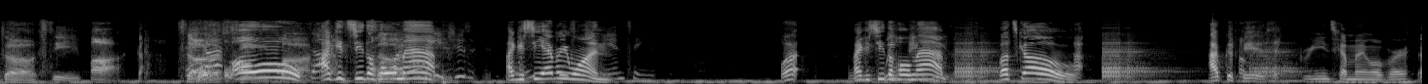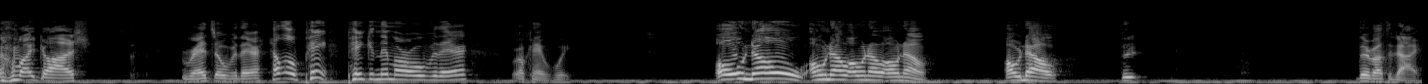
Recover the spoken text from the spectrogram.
doce vaca, doce Oh! I can see the whole map. I can see everyone. What? I can see the whole map. Let's go. I'm confused. Green's coming over. Oh my gosh. Red's over there. Hello, Pink. Pink and them are over there. Okay, wait. Oh no! Oh no! Oh no! Oh no! Oh no! They're, they're about to die.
